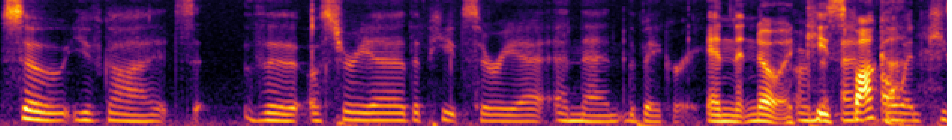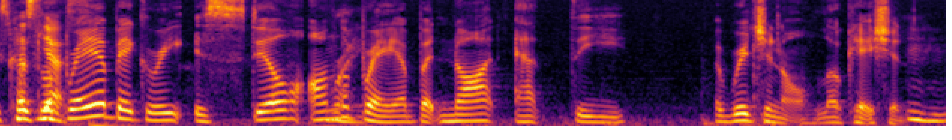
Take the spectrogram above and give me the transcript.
So you've got the osteria, the pizzeria, and then the bakery. And the, no, at Chi Spacca. oh, Because Spacca, La. Brea Bakery is still on La Brea, but not at the original location. Mm-hmm.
